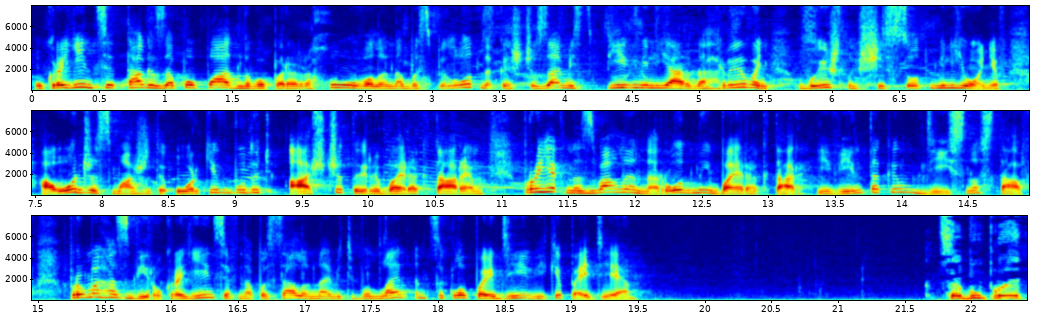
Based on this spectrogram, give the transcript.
Українці так запопадливо перераховували на безпілотники, що замість півмільярда гривень вийшло 600 мільйонів. А отже, смажити орків будуть аж чотири байрактари. Проєкт назвали Народний байрактар, і він таким дійсно став. Про мегазбір українців написали навіть в онлайн-енциклопедії Вікіпедія. Це був проект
